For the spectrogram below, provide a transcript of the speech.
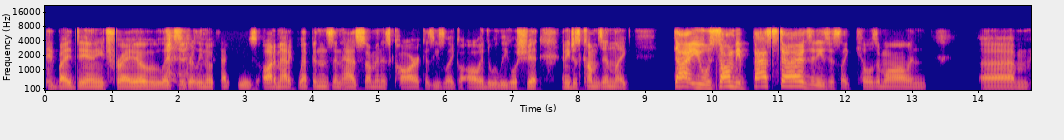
played by Danny Trejo who like secretly knows how to use automatic weapons and has some in his car because he's like all into illegal shit, and he just comes in like, "Die, you zombie bastards!" and he's just like kills them all, and um,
